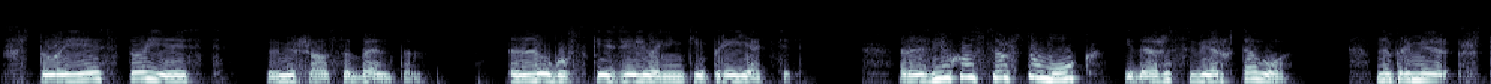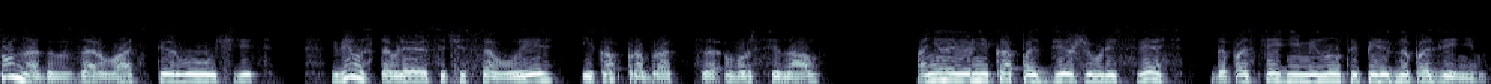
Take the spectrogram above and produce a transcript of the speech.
«Что есть, то есть», — вмешался Бентон. «Любовский зелененький приятель. Разнюхал все, что мог, и даже сверх того. Например, что надо взорвать в первую очередь, где выставляются часовые и как пробраться в арсенал. Они наверняка поддерживали связь до последней минуты перед нападением».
